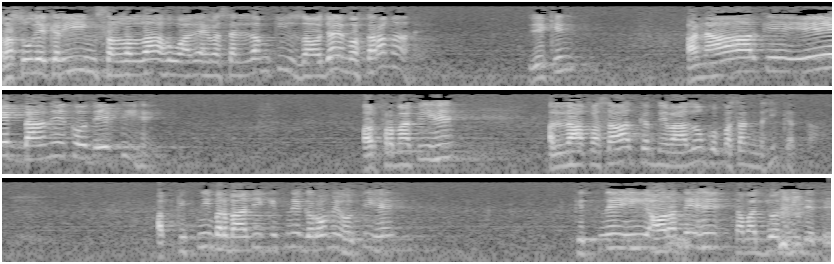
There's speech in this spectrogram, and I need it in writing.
رسول کریم صلی اللہ علیہ وسلم کی زوجہ محترمہ ہے۔ لیکن انار کے ایک دانے کو دیکھتی ہیں اور فرماتی ہیں اللہ فساد کرنے والوں کو پسند نہیں کرتا۔ اب کتنی بربادی کتنے گھروں میں ہوتی ہے، کتنے ہی عورتیں ہیں توجہ نہیں دیتے۔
